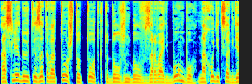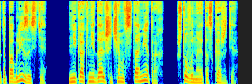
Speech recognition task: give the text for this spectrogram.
А следует из этого то, что тот, кто должен был взорвать бомбу, находится где-то поблизости, никак не дальше, чем в ста метрах. Что вы на это скажете?»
